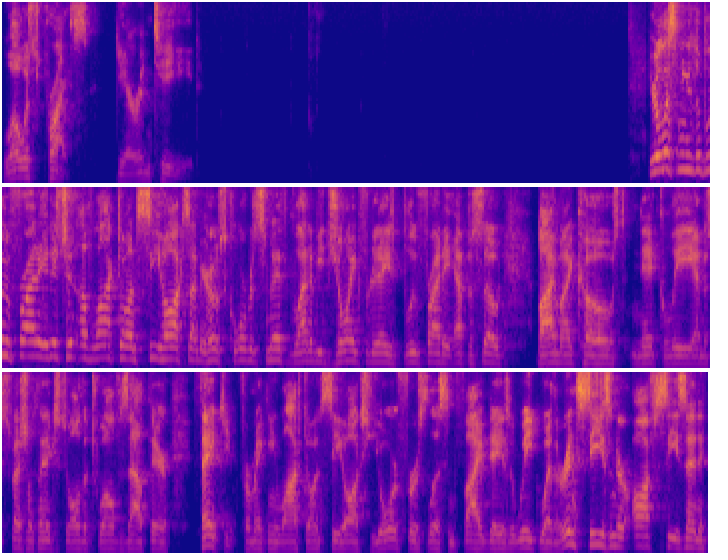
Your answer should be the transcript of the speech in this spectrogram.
lowest price guaranteed. You're listening to the Blue Friday edition of Locked On Seahawks. I'm your host, Corbin Smith. Glad to be joined for today's Blue Friday episode by my co host, Nick Lee. And a special thanks to all the 12s out there. Thank you for making Locked On Seahawks your first listen five days a week, whether in season or off season.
